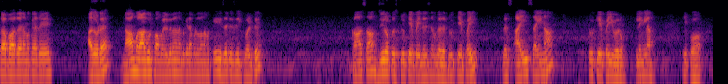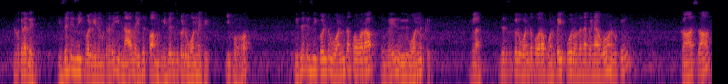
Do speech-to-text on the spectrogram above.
ஸோ அப்போ அதை நமக்கு அது அதோட நார்மல் ஆகும் ஃபார்ம் எழுதலாம் நமக்கு என்ன பண்ணலாம்? நமக்கு Z is equal to cos of zero plus two K pi தரிசி நமக்கு அது two K pi plus i sine of two K pi வரும் இல்லைங்களா? இப்போது நமக்கு என்னது? இசட் இஸ் ஈக்குவல் இது நமக்கு என்னது? இது நார்மல் இசட் ஃபார்முக்கு இசட் இஸ் ஈக்குவல் டு ஒன்றுக்கு இப்போது Z is equal to one the power of இது இது ஒன்றுக்கு ஓகேங்களா Z is equal to one the power of one by four வந்து என்ன ஆகும்? நமக்கு cos of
